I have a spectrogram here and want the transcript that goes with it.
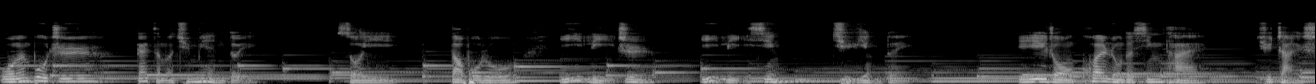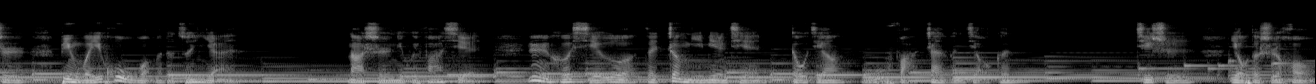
我们不知该怎么去面对。所以，倒不如以理智、以理性去应对，以一种宽容的心态去展示并维护我们的尊严。那时你会发现，任何邪恶在正义面前都将无法站稳脚跟。其实，有的时候，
